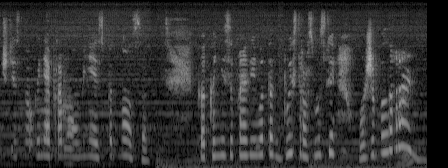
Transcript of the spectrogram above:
чудесного коня прямо у меня из-под носа. Как они забрали его так быстро? В смысле, он же был ранен.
